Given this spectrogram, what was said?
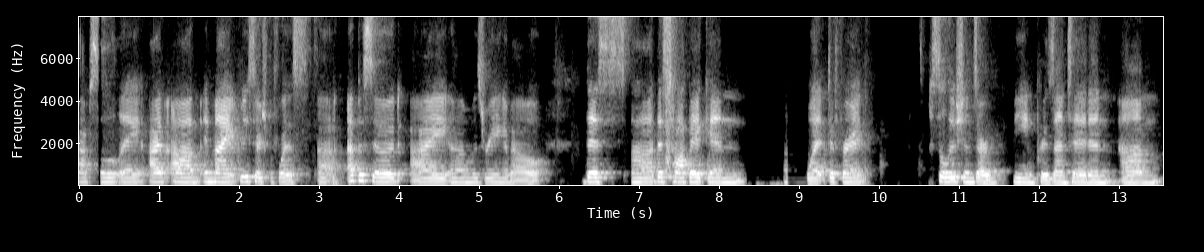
Absolutely. I've um, in my research before this uh, episode, I um, was reading about this uh, this topic and what different solutions are being presented. And um,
